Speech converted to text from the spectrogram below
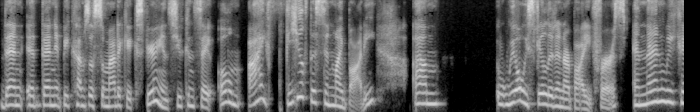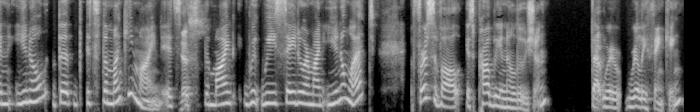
then it then it becomes a somatic experience. You can say, "Oh, I feel this in my body." Um, we always feel it in our body first and then we can you know the it's the monkey mind it's yes. it's the mind we, we say to our mind you know what first of all it's probably an illusion that yep. we're really thinking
